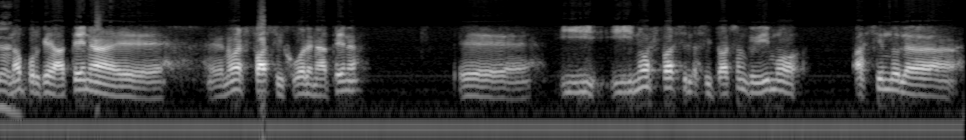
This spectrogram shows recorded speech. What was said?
No porque Atenas eh, eh, no es fácil jugar en Atenas eh, y, y no es fácil la situación que vivimos haciendo la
